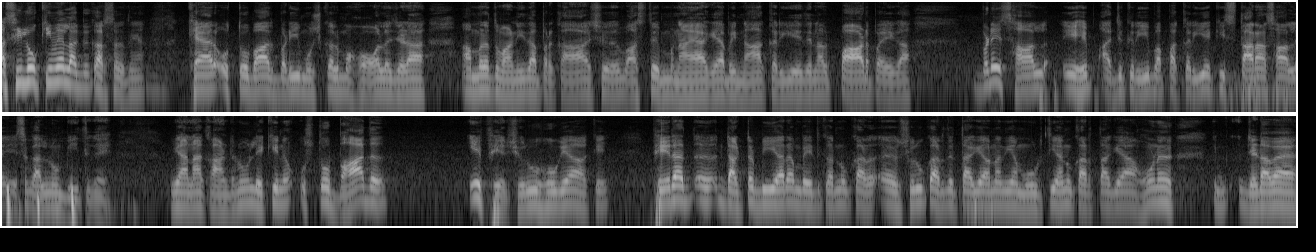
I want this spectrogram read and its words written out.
ਅਸੀਂ ਲੋਕ ਕਿਵੇਂ ਅਲੱਗ ਕਰ ਸਕਦੇ ਹਾਂ? ਖੈਰ, ਉਸ ਤੋਂ ਬਾਅਦ ਬੜੀ ਮੁਸ਼ਕਲ ਮਾਹੌਲ ਜਿਹੜਾ ਅੰਮ੍ਰਿਤ ਬਾਣੀ ਦਾ ਪ੍ਰਕਾਸ਼ ਵਾਸਤੇ ਮਨਾਇਆ ਗਿਆ, ਵੀ ਨਾ ਕਰੀਏ, ਇਹਦੇ ਨਾਲ ਪਾੜ ਪਏਗਾ। ਬੜੇ ਸਾਲ ਇਹ ਅੱਜ ਕਰੀਬ ਆਪਾਂ ਕਰੀਏ ਕਿ 17 ਸਾਲ ਇਸ ਗੱਲ ਨੂੰ ਬੀਤ ਗਏ। ਵਿਆਨਾ ਕਾਂਡ ਨੂੰ, ਲੇਕਿਨ ਉਸ ਤੋਂ ਬਾਅਦ ਇਹ ਫੇਰ ਸ਼ੁਰੂ ਹੋ ਗਿਆ ਆ ਕੇ। ਫਿਰ ਡਾਕਟਰ ਬੀ ਆਰ ਅੰਬੇਦਕਰ ਨੂੰ ਕਰ ਸ਼ੁਰੂ ਕਰ ਦਿੱਤਾ ਗਿਆ, ਉਹਨਾਂ ਦੀਆਂ ਮੂਰਤੀਆਂ ਨੂੰ ਕਰਤਾ ਗਿਆ। ਹੁਣ ਜਿਹੜਾ ਵਾ,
